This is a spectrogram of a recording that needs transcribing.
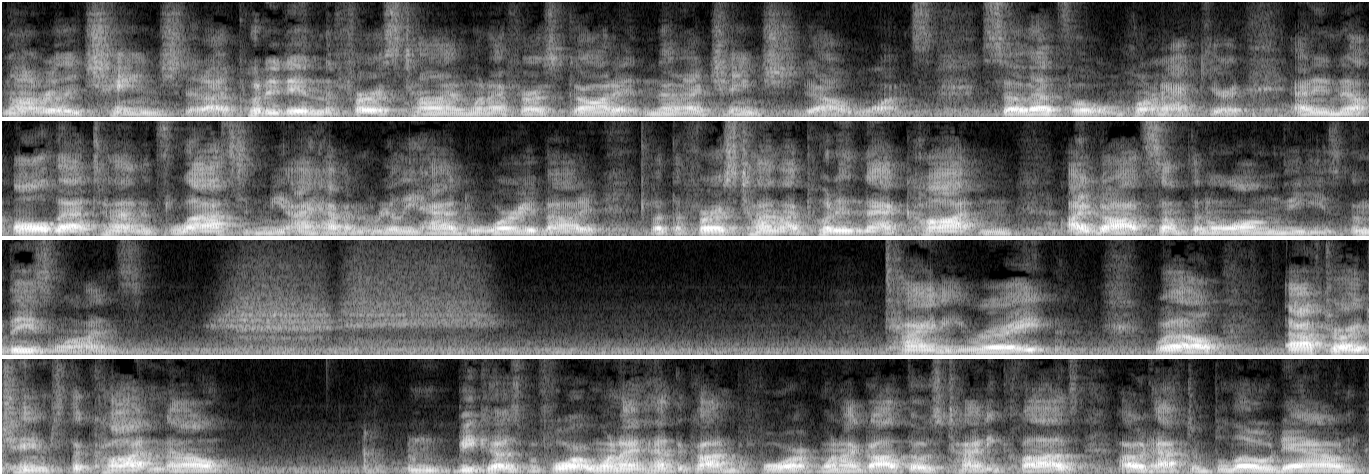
not really changed it. I put it in the first time when I first got it, and then I changed it out once. So that's a little more accurate. And in all that time it's lasted me, I haven't really had to worry about it. But the first time I put in that cotton, I got something along these these lines. Tiny, right? Well, after I changed the cotton out, because before when I had the cotton before, when I got those tiny clouds, I would have to blow down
